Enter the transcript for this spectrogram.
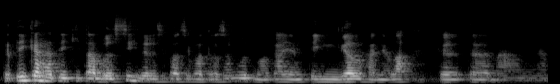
ketika hati kita bersih dari sifat-sifat tersebut maka yang tinggal hanyalah ketenangan.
